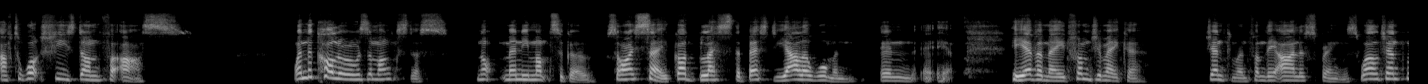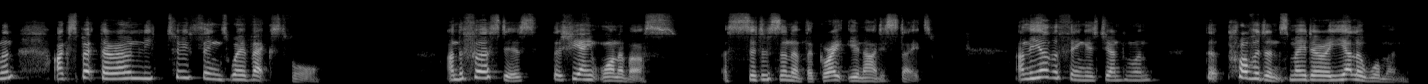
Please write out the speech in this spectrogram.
after what she's done for us. When the cholera was amongst us, not many months ago, so I say, God bless the best Yala woman in eh, here he ever made from Jamaica, gentlemen from the Isle of Springs. Well, gentlemen, I expect there are only two things we're vexed for. And the first is that she ain't one of us, a citizen of the great United States. And the other thing is, gentlemen, that Providence made her a yellow woman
